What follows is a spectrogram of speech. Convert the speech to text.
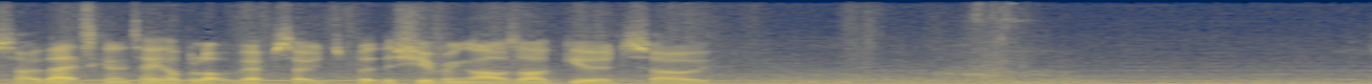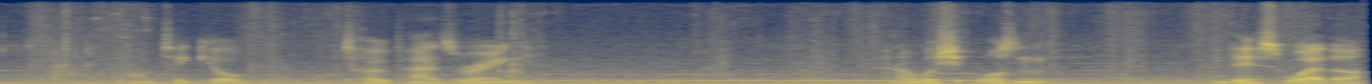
So that's going to take up a lot of episodes, but the Shivering Isles are good, so... I'll take your topaz ring. And I wish it wasn't this weather.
